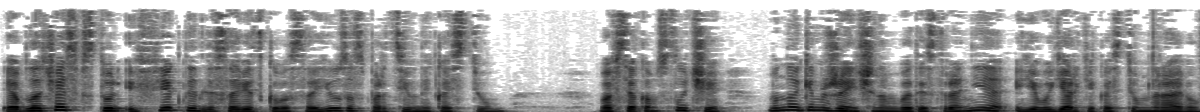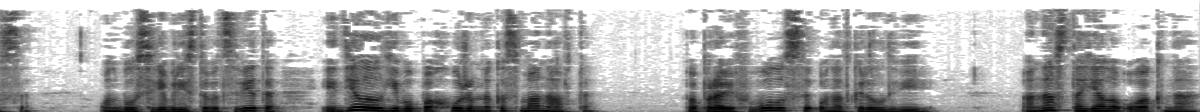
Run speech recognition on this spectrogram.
и облачаясь в столь эффектный для Советского Союза спортивный костюм. Во всяком случае, многим женщинам в этой стране его яркий костюм нравился. Он был серебристого цвета и делал его похожим на космонавта. Поправив волосы, он открыл дверь. Она стояла у окна.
